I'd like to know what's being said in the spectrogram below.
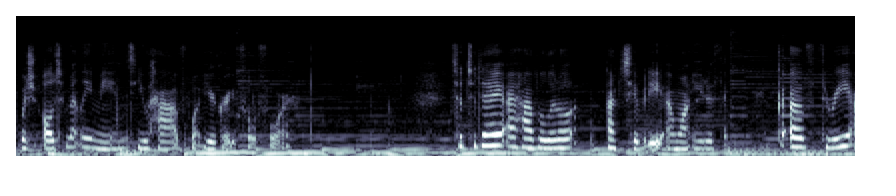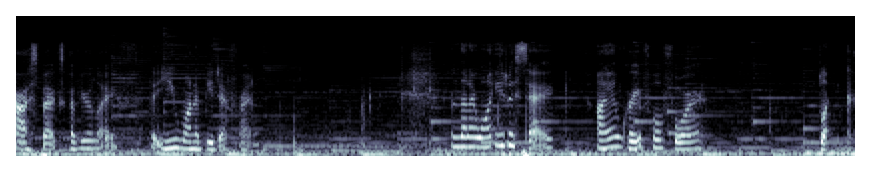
which ultimately means you have what you're grateful for. So, today I have a little activity I want you to think of three aspects of your life that you want to be different. And then I want you to say, I am grateful for blank,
